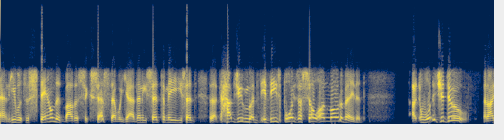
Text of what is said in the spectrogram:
and he was astounded by the success that we had. And he said to me, he said, "How did you? These boys are so unmotivated. Uh, what did you do?" And I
